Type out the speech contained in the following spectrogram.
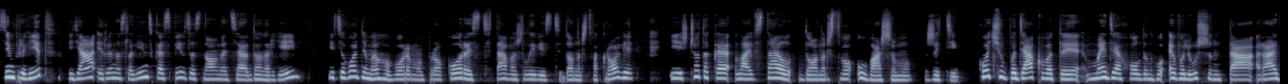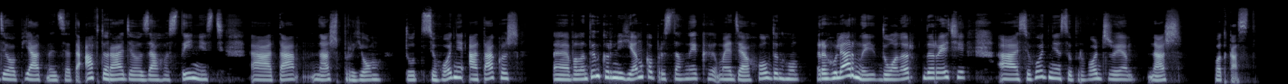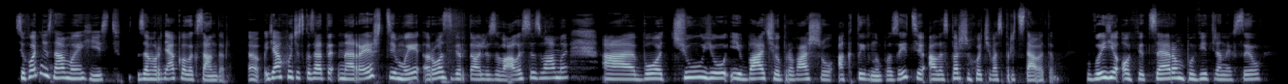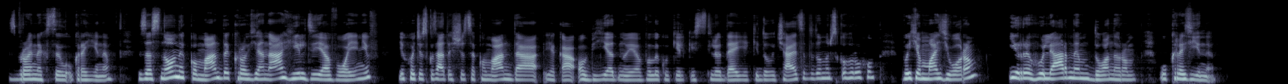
Всім привіт! Я Ірина Славінська, співзасновниця Donor.ua. І сьогодні ми говоримо про користь та важливість донорства крові і що таке лайфстайл донорство у вашому житті. Хочу подякувати медіахолдингу Evolution та Радіо П'ятниця та Авторадіо за гостинність та наш прийом тут сьогодні. А також е, Валентин Корнієнко, представник медіахолдингу, регулярний донор, до речі, а сьогодні супроводжує наш подкаст. Сьогодні з нами гість Заморняк Олександр. Е, Я хочу сказати, нарешті ми розвіртуалізувалися з вами, бо чую і бачу про вашу активну позицію, але спершу хочу вас представити. Ви є офіцером повітряних сил Збройних сил України, засновник команди Кров'яна гільдія воїнів. Я хочу сказати, що це команда, яка об'єднує велику кількість людей, які долучаються до донорського руху. Ви є майором і регулярним донором України.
